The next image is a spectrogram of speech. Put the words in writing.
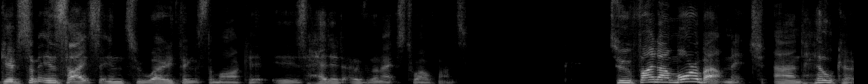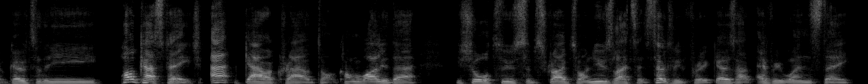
gives some insights into where he thinks the market is headed over the next 12 months. To find out more about Mitch and Hilco, go to the podcast page at gowercrowd.com. While you're there, be sure to subscribe to our newsletter. It's totally free. It goes out every Wednesday.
